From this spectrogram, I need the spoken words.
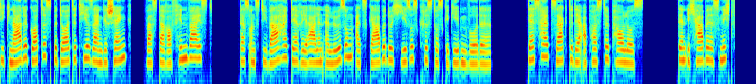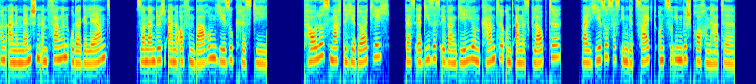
Die Gnade Gottes bedeutet hier sein Geschenk, was darauf hinweist, dass uns die Wahrheit der realen Erlösung als Gabe durch Jesus Christus gegeben wurde. Deshalb sagte der Apostel Paulus, denn ich habe es nicht von einem Menschen empfangen oder gelernt, sondern durch eine Offenbarung Jesu Christi. Paulus machte hier deutlich, dass er dieses Evangelium kannte und an es glaubte, weil Jesus es ihm gezeigt und zu ihm gesprochen hatte.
